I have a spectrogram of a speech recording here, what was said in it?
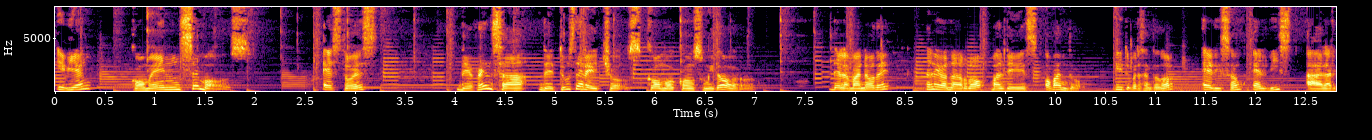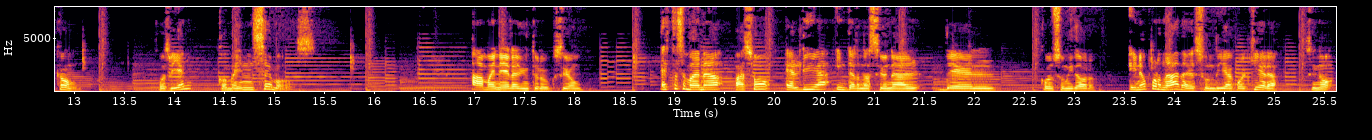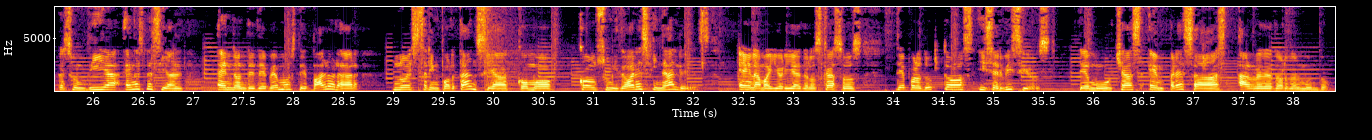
Y bien, comencemos. Esto es Defensa de tus derechos como consumidor, de la mano de Leonardo Valdés Obando y tu presentador Edison Elvis Alarcón. Pues bien, comencemos. A manera de introducción, esta semana pasó el Día Internacional del Consumidor. Y no por nada es un día cualquiera, sino es un día en especial en donde debemos de valorar nuestra importancia como consumidores finales, en la mayoría de los casos, de productos y servicios de muchas empresas alrededor del mundo.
